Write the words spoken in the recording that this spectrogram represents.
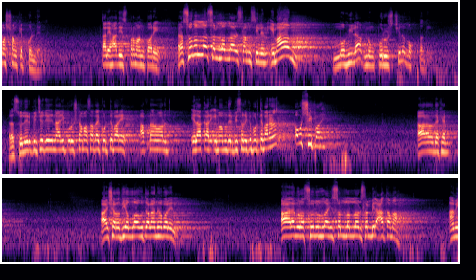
আমার সংক্ষেপ করলেন। তাহলে হাদিস প্রমাণ করে রাসুল্লাহ সাল্লাহ ইসলাম ছিলেন ইমাম, মহিলা এবং পুরুষ ছিল মুক্তাদি। রাসুলের পিছনে যদি নারী পুরুষ নামাজ আদায় করতে পারে, আপনার আমার এলাকার ইমামদের পিছনে কি পড়তে পারে না? অবশ্যই পারে। আর আরও দেখেন আয়সা রদি আল্লাহ বলেন, আলম রসুল্লাহ সাল্লাহ ইসলাম বিল আতামা আমি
